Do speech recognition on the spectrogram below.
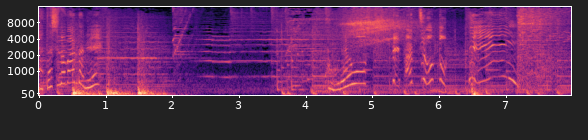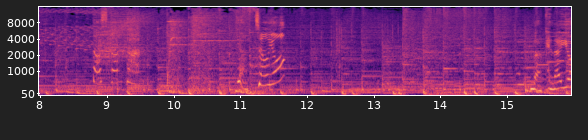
私の番だねれをってあちょっとえい、助かったやっちゃうよ負けないよ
